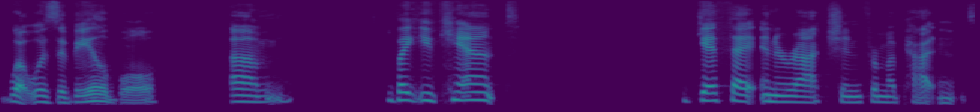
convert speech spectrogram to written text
what was available. Um, but you can't get that interaction from a patent.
